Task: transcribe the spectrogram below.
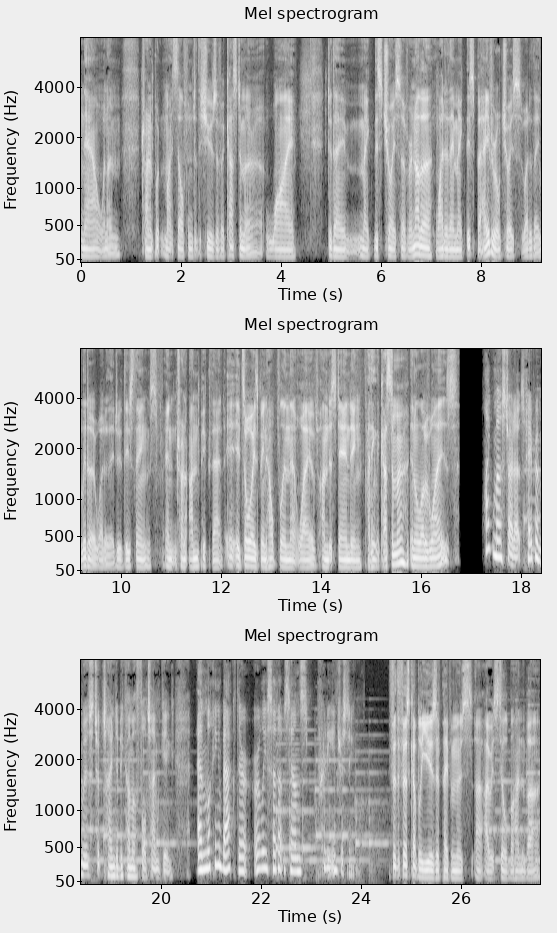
now when I'm trying to put myself into the shoes of a customer. Uh, why do they make this choice over another? Why do they make this behavioral choice? Why do they litter? Why do they do these things? And trying to unpick that. It's always been helpful in that way of understanding, I think, the customer in a lot of ways. Like most startups, Paper Moose took time to become a full time gig. And looking back, their early setup sounds pretty interesting. For the first couple of years of Paper Moose, uh, I was still behind the bar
